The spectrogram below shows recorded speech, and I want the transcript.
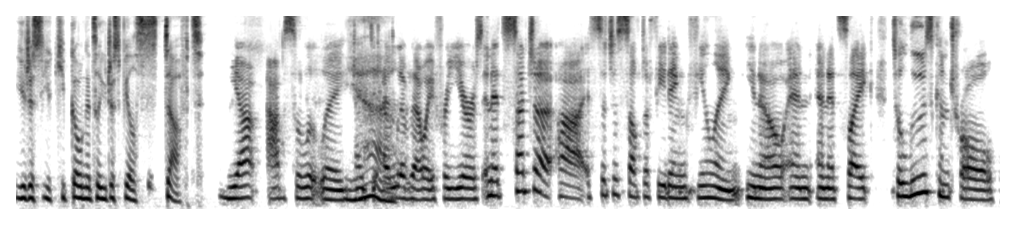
you just, you keep going until you just feel stuffed. Yeah, absolutely. Yeah. I, I lived that way for years, and it's such a uh, it's such a self defeating feeling, you know. And and it's like to lose control,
